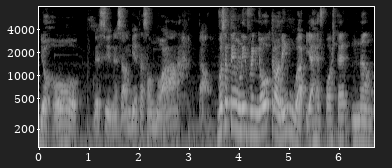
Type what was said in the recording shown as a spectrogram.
de horror, nessa ambientação no ar e tal. Você tem um livro em outra língua? E a resposta é não.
